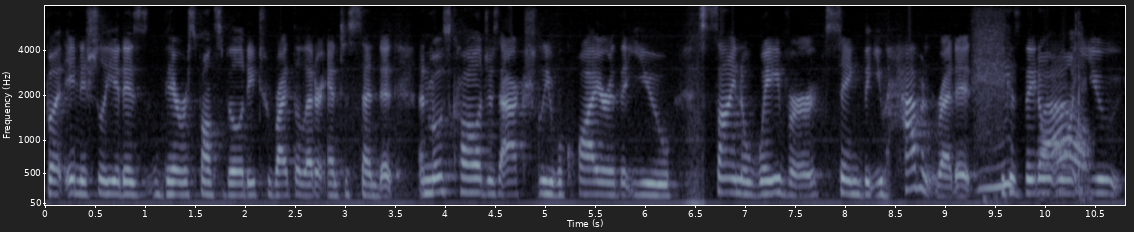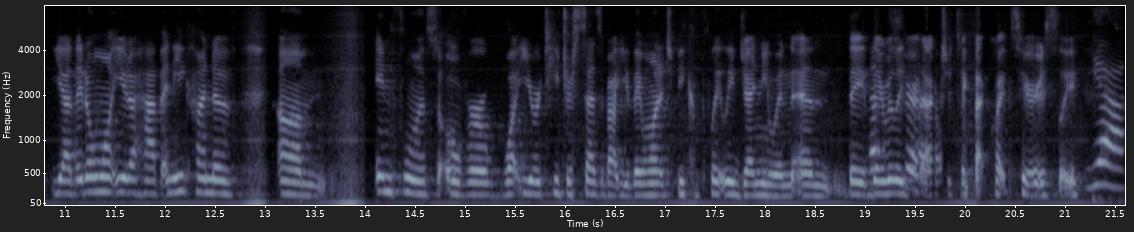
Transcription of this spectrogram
But initially, it is their responsibility to write the letter and to send it. And most colleges actually require that you sign a waiver saying that you haven't read it because they don't Wow. want you yeah they don't want you to have any kind of um, influence over what your teacher says about you they want it to be completely genuine and they, they really true. actually take that quite seriously Yeah,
